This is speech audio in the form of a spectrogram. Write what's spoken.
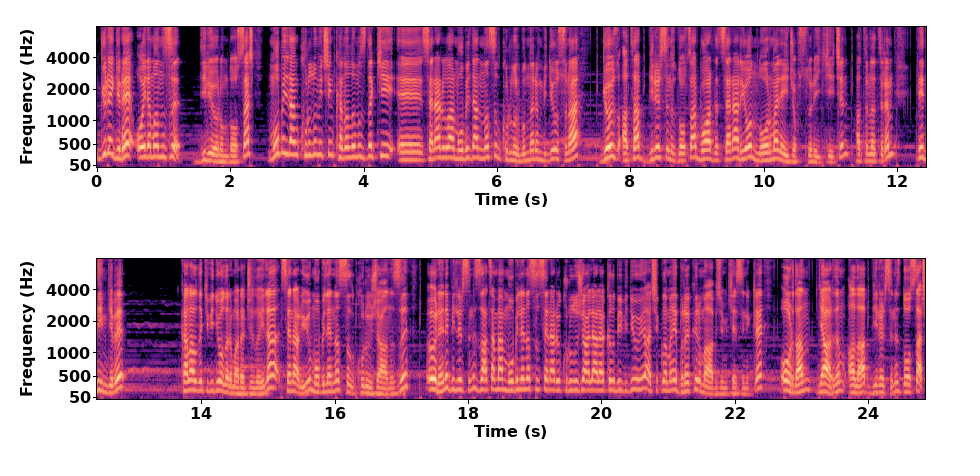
Güle güle oynamanızı diliyorum dostlar. Mobilden kurulum için kanalımızdaki e, senaryolar mobilden nasıl kurulur bunların videosuna göz atabilirsiniz dostlar. Bu arada senaryo normal Age of Story 2 için hatırlatırım. Dediğim gibi kanaldaki videolarım aracılığıyla senaryoyu mobile nasıl kuracağınızı öğrenebilirsiniz. Zaten ben mobile nasıl senaryo kurulacağıyla alakalı bir videoyu açıklamaya bırakırım abicim kesinlikle. Oradan yardım alabilirsiniz dostlar.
